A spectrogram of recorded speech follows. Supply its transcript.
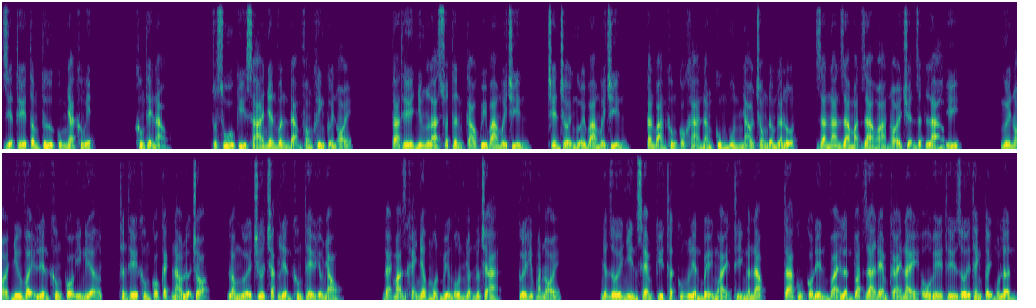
diện thế tâm tư cũng nhạt không ít. Không thể nào. Xuất xù kỳ xá nhân vân đạm phong khinh cười nói, ta thế nhưng là xuất thân cao quý ba mươi chín, trên trời người ba mươi chín, căn bản không có khả năng cùng bùn nhão trong đầm lan lộn, gian nan ra mặt giá hỏa nói chuyện rất là hợp ý ngươi nói như vậy liền không có ý nghĩa, thân thế không có cách nào lựa chọn, lòng người chưa chắc liền không thể hiểu nhau. Đại mạc khẽ nhấp một miếng ôn nhuận nước trà, cười híp mắt nói, nhẫn giới nhìn xem kỳ thật cũng liền bề ngoài thì ngăn nắp, ta cũng có đến vài lần toát ra đem cái này ô huế thế giới thanh tẩy một lần,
